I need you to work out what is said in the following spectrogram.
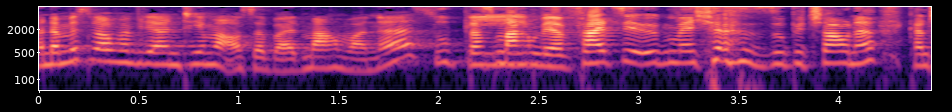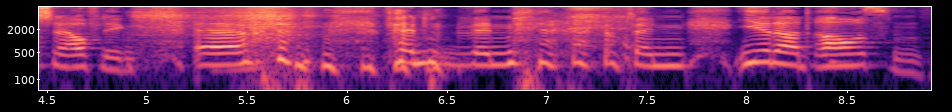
Und dann müssen wir auch mal wieder ein Thema ausarbeiten. Machen wir, ne? Supi. Das machen wir. Falls ihr irgendwelche, supi ciao, ne? Ganz schnell auflegen. Äh, wenn, wenn, wenn ihr da draußen,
